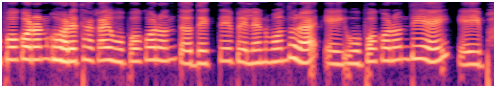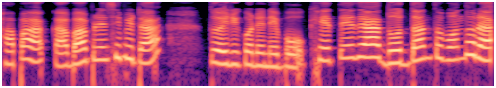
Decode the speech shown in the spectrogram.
উপকরণ, ঘরে থাকায় উপকরণ। তো দেখতে পেলেন বন্ধুরা, এই উপকরণ দিয়েই এই ভাপা কাবাব রেসিপিটা তৈরি করে নেব। খেতে যা দুর্দান্ত বন্ধুরা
